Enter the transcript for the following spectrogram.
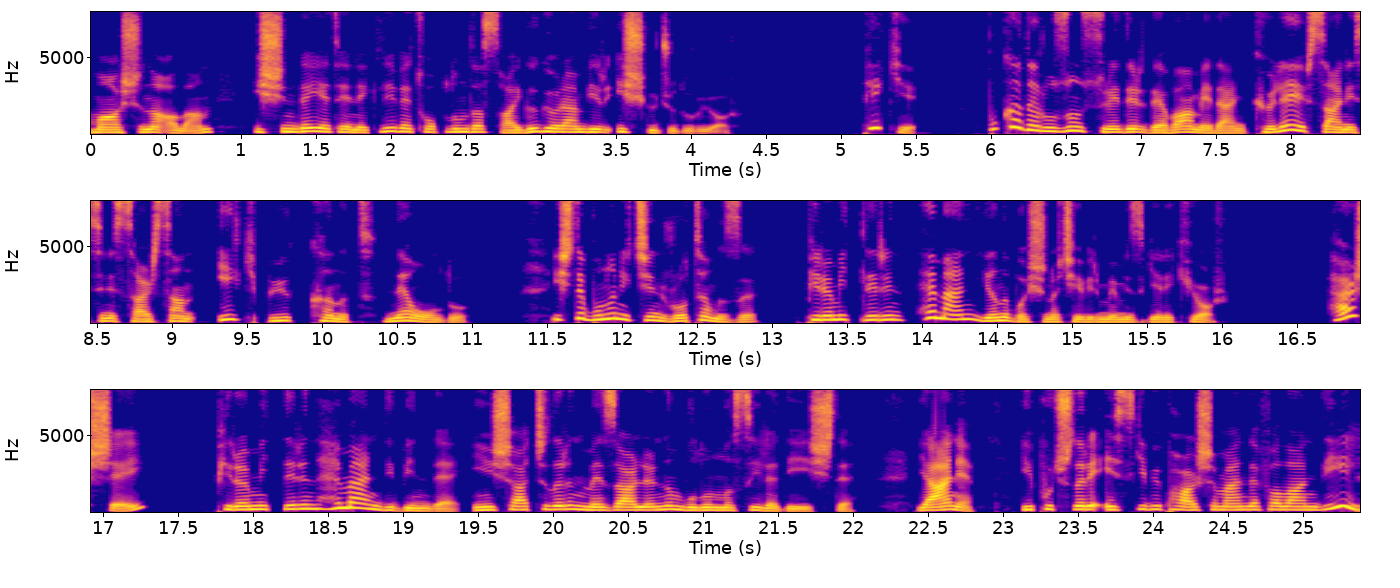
maaşını alan, işinde yetenekli ve toplumda saygı gören bir iş gücü duruyor. Peki, bu kadar uzun süredir devam eden köle efsanesini sarsan ilk büyük kanıt ne oldu? İşte bunun için rotamızı piramitlerin hemen yanı başına çevirmemiz gerekiyor. Her şey piramitlerin hemen dibinde inşaatçıların mezarlarının bulunmasıyla değişti. Yani ipuçları eski bir parşömende falan değil,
